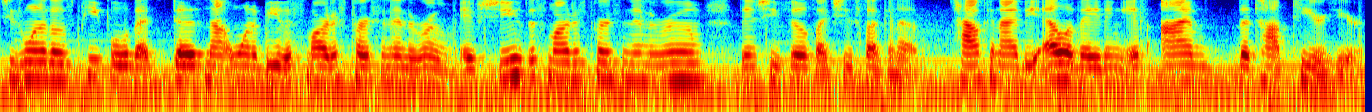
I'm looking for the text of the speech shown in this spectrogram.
She's one of those people that does not want to be the smartest person in the room. If she's the smartest person in the room, then she feels like she's fucking up. How can I be elevating if I'm the top tier here?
